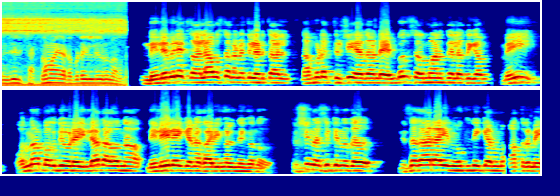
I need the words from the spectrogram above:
ഇതിൽ ശക്തമായ ഇടപെടലുകൾ നടത്തും നിലവിലെ കാലാവസ്ഥ കണക്കിലെടുത്താൽ നമ്മുടെ കൃഷി ഏതാണ്ട് എൺപത് ശതമാനത്തിലധികം മെയ് ഒന്നാം പകുതിയോടെ ഇല്ലാതാകുന്ന നിലയിലേക്കാണ് കാര്യങ്ങൾ നീങ്ങുന്നത്. കൃഷി നശിക്കുന്നത് നിസ്സഹാരായി നോക്കി നിൽക്കാൻ മാത്രമേ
